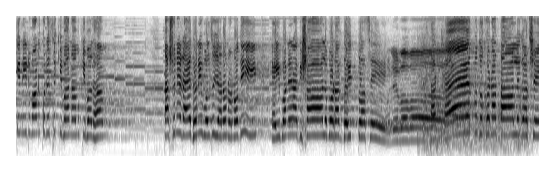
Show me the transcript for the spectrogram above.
কে নির্মাণ করেছে কিবা নাম কিবা ধাম? তা শুনে রায়ধনী বলছে জানো না নদী এই বনে না বিশাল বড় এক দৈত্য আছে। তার ঠ্যাং দুখানা তাল গাছে।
